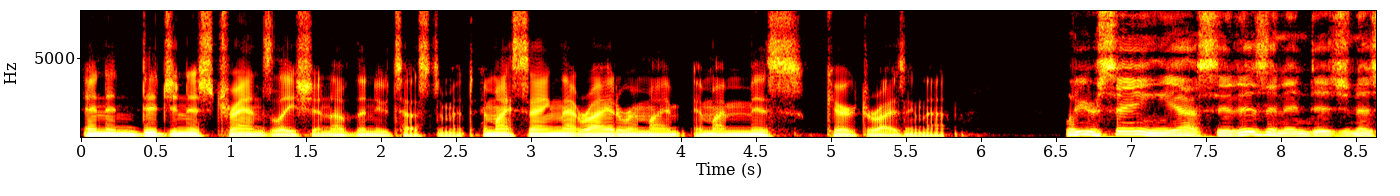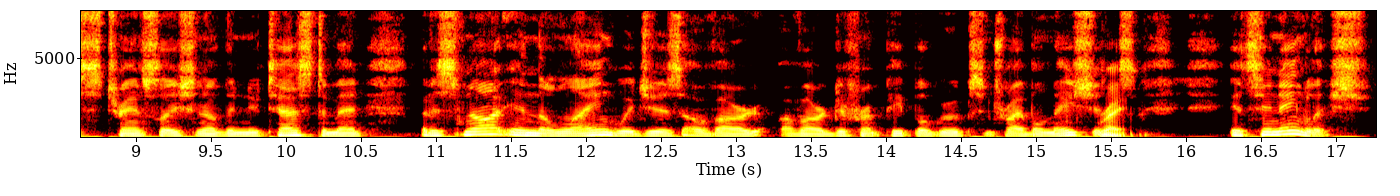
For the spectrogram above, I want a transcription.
an indigenous translation of the New Testament. Am I saying that right, or am I am I mischaracterizing that? Well, you're saying yes, it is an indigenous translation of the New Testament, but it's not in the languages of our of our different people groups and tribal nations. Right. It's in English.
